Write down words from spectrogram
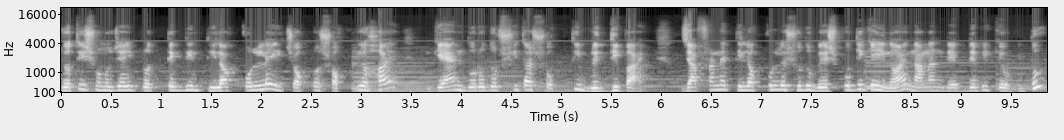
জ্যোতিষ অনুযায়ী প্রত্যেক দিন তিলক করলে এই চক্র সক্রিয় হয়, জ্ঞান, দূরদর্শিতা, শক্তি বৃদ্ধি পায়। জাফরানের তিলক করলে শুধু বৃহস্পতিকেই নয়, নানান দেবদেবীকেও কিন্তু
